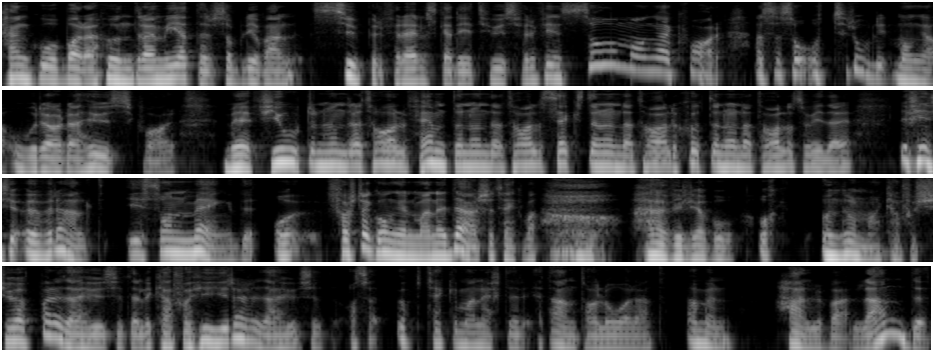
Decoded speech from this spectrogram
kan gå bara 100 meter så blir man superförälskad i ett hus, för det finns så många kvar. Alltså så otroligt många orörda hus kvar. Med 1400-tal, 1500-tal, 1600-tal, 1700-tal och så vidare. Det finns ju överallt i sån mängd. Och första gången man är där så tänker man, "Åh, här vill jag bo. Och undrar om man kan få köpa det där huset eller kan få hyra det där huset. Och så upptäcker man efter ett antal år att ja, men, halva landet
